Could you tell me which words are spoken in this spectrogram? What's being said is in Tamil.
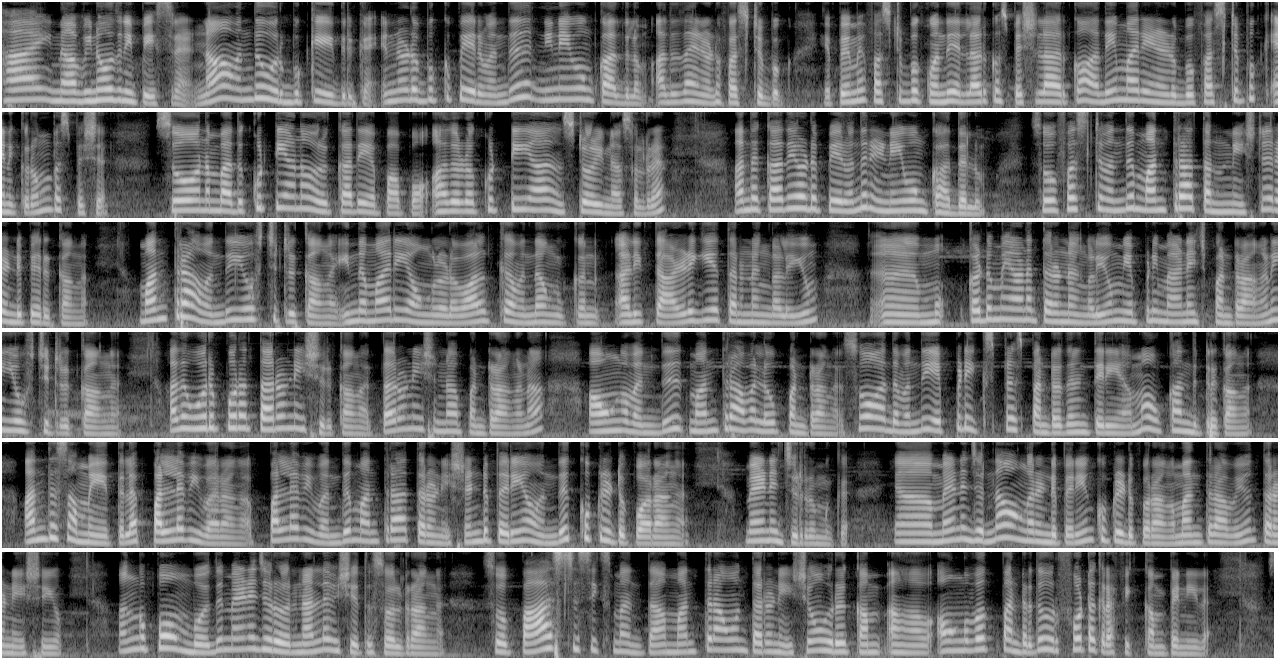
ஹாய் நான் வினோதினி பேசுகிறேன் நான் வந்து ஒரு புக் எழுதியிருக்கேன். என்னோடய புக்கு பேர் வந்து நினைவும் காதலும். அதுதான் என்னோடய ஃபஸ்ட்டு புக் எப்போயுமே ஃபஸ்ட்டு புக் வந்து எல்லாருக்கும் ஸ்பெஷலாக இருக்கும். அதே மாதிரி என்னோடய புக் ஃபஸ்ட்டு புக் எனக்கு ரொம்ப ஸ்பெஷல் ஸோ நம்ம அது குட்டியான ஒரு கதையை பார்ப்போம். அதோட குட்டியாக ஸ்டோரி நான் சொல்கிறேன் அந்த கதையோட பேர் வந்து நினைவும் காதலும். ஸோ ஃபஸ்ட்டு வந்து மந்த்ரா தன்னேஷ்னு ரெண்டு பேர் இருக்காங்க மந்த்ரா வந்து யோசிச்சுட்டு இருக்காங்க இந்த மாதிரி அவங்களோட வாழ்க்கை வந்து அவங்களுக்கு அளித்த அழகிய தருணங்களையும் மு கடுமையான தருணங்களையும் எப்படி மேனேஜ் பண்ணுறாங்கன்னு யோசிச்சுட்டு இருக்காங்க அது ஒரு புறம் தருணேஷ் இருக்காங்க. தருணேஷ் என்ன பண்ணுறாங்கன்னா அவங்க வந்து மந்த்ராவை லவ் பண்ணுறாங்க ஸோ அதை வந்து எப்படி எக்ஸ்ப்ரெஸ் பண்ணுறதுன்னு தெரியாமல் உட்காந்துட்ருக்காங்க அந்த சமயத்தில் பல்லவி வராங்க. பல்லவி வந்து மந்த்ரா தருணேஷ் ரெண்டு பேரையும் வந்து கூப்பிட்டுட்டு போகிறாங்க மேனேஜர் ரூமுக்கு மேனேஜர் தான் அவங்க ரெண்டு பேரையும் கூப்பிட்டுட்டு போகிறாங்க மந்த்ராவையும் தருணேஷையும். அங்கே போகும்போது மேனேஜர் ஒரு நல்ல விஷயத்த சொல்கிறாங்க ஸோ பாஸ்ட் சிக்ஸ் மந்த்தாக மந்த்ராவும் தருணேஷும் ஒரு கம் அவங்க ஒர்க் பண்ணுறது ஒரு ஃபோட்டோகிராஃபிக் கம்பெனியில்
